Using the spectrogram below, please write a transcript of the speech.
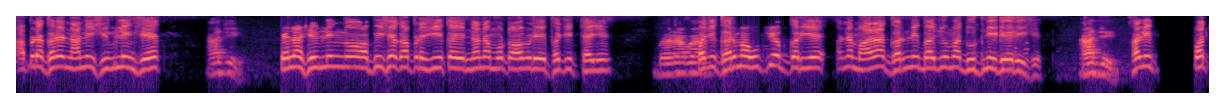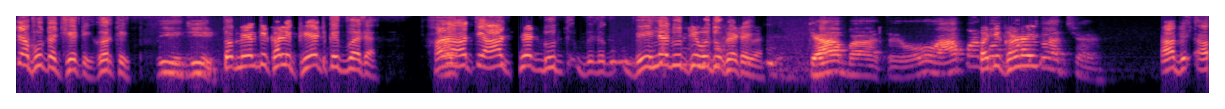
આપણે ઘરે નાની શિવલિંગ છે હાજી. પેલા શિવલિંગ નો અભિષેક આપણે જે કઈ નાના મોટો આવડે ફજીત થઈએ. પછી ઘરમાં ઉપયોગ કરીએ અને મારા ઘરની બાજુમાં દૂધની ડેરી છે. હાજી. ખાલી પચાસ ફૂટ જ છેટી ઘરથી. જી જી. તો મેં એકદી ખાલી ફેટ કીધવા હતા. સાડા સાતથી આઠ ફેટ દૂધ ભીંના દૂધથી વધુ ફેટ આવ્યા. ક્યાં બાત ઓ આ પણ પછી ઘણા- વાત છે. આ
